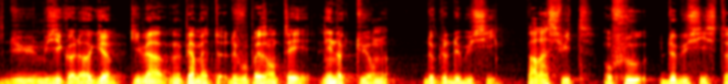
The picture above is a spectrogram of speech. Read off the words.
du musicologue qui me permettent de vous présenter les nocturnes de Claude Debussy. Par la suite, au flou debussiste,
